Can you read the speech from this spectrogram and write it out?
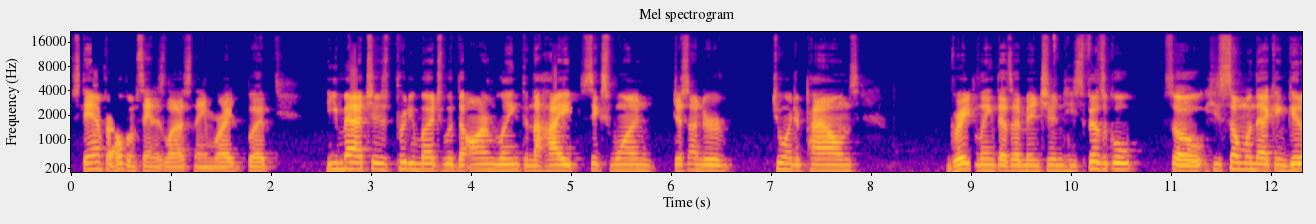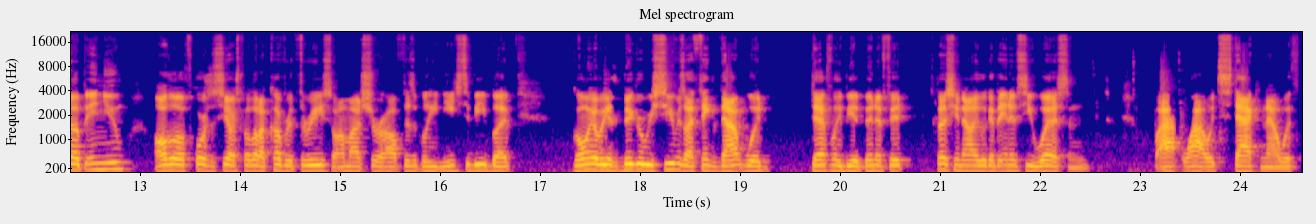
Stanford. I hope I'm saying his last name right, but he matches pretty much with the arm length and the height, 6'1, just under 200 pounds. Great length, as I mentioned. He's physical, so he's someone that can get up in you. Although, of course, the Seahawks play a lot of cover three, so I'm not sure how physical he needs to be. But going up against bigger receivers, I think that would definitely be a benefit, especially now you look at the NFC West and wow, wow it's stacked now with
